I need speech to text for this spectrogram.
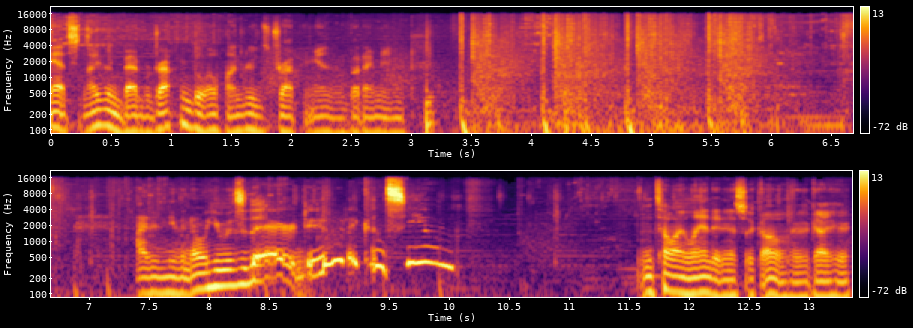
Yeah, it's not even bad. We're dropping below hundreds, dropping in, but I mean... I didn't even know he was there, dude. I couldn't see him. Until I landed, and it's like, oh, there's a guy here.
